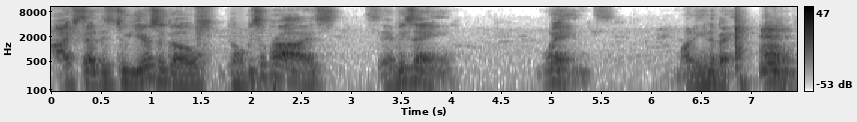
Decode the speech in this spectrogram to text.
I've said this two years ago. Don't be surprised. Sami Zayn wins Money in the Bank. Mm.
